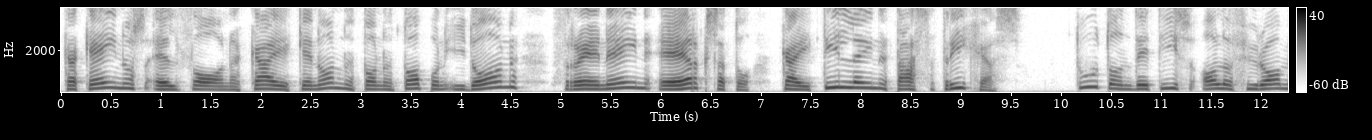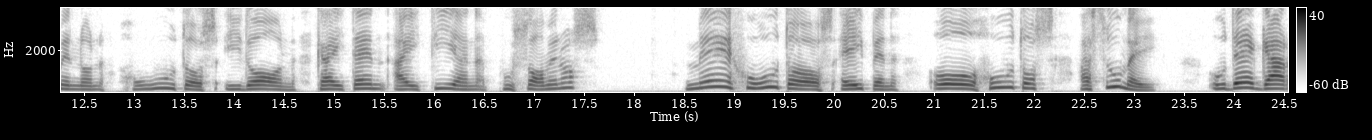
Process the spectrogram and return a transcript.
κακέινος ελθόν καί κενόν των τόπων ειδών θρενέιν εέρξατο καί τίλειν τας τρίχας. Τούτον δε τις ολοφυρώμενον huutos idon kai ten aitian puthomenos me huutos eipen o huutos ude gar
